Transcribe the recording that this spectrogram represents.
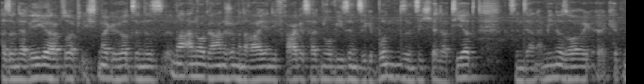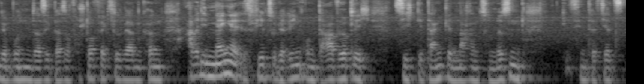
Also in der Regel, so habe ich es mal gehört, sind es immer anorganische Mineralien. Die Frage ist halt nur, wie sind sie gebunden? Sind sie chelatiert? Sind sie an Aminosäureketten gebunden, dass sie besser verstoffwechselt werden können? Aber die Menge ist viel zu gering, um da wirklich sich Gedanken machen zu müssen. Sind das jetzt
